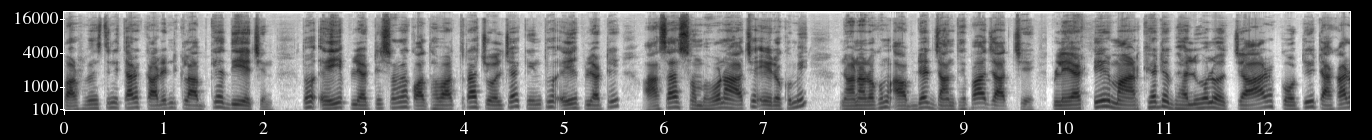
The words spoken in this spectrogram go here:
পারফরমেন্স তিনি তার কারেন্ট ক্লাবকে দিয়েছেন। তো এই প্লেয়ারটির সঙ্গে কথাবার্তা চলছে, কিন্তু এই প্লেয়ারটি আসার সম্ভাবনা আছে এরকমই নানা রকম আপডেট জানতে পাওয়া যাচ্ছে। প্লেয়ারটির মার্কেট ভ্যালু হলো চার কোটি টাকার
